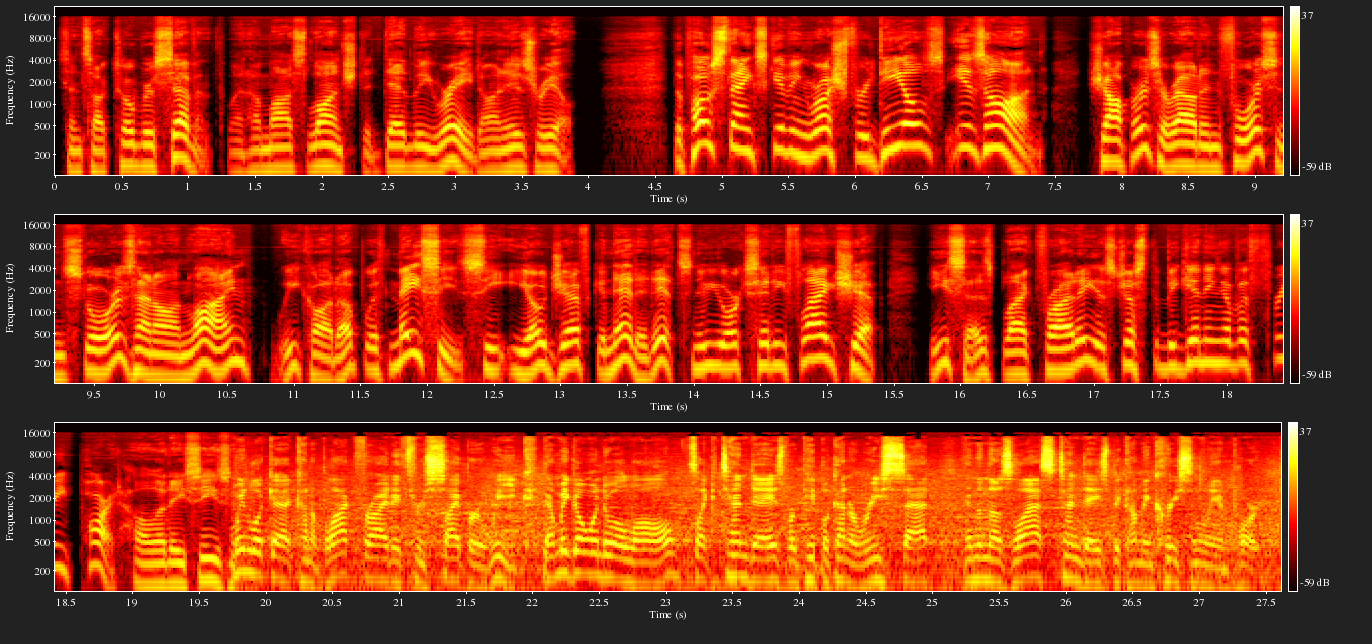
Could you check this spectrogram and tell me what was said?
since October 7th, when Hamas launched a deadly raid on Israel. The post Thanksgiving rush for deals is on. Shoppers are out in force in stores and online. We caught up with Macy's CEO Jeff Gennette at its New York City flagship. He says Black Friday is just the beginning of a three part holiday season. We look at kind of Black Friday through Cyber Week. Then we go into a lull. It's like 10 days where people kind of reset. And then those last 10 days become increasingly important.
